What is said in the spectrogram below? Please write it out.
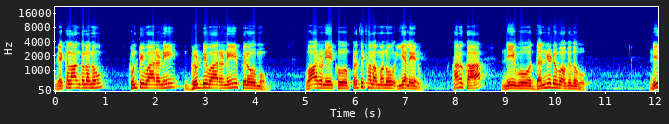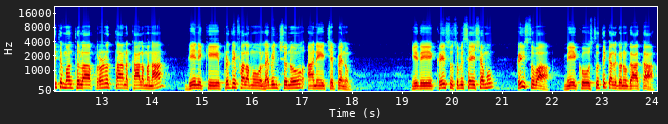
వికలాంగులను కుంటివారని గ్రుడ్డివారని పిలువము. వారు నీకు ప్రతిఫలమును ఇయ్యలేరు. కనుక నీవు ధన్యుడు వగదువు. నీతిమంతుల పునరుత్న కాలమున దీనికి ప్రతిఫలము లభించును అని చెప్పెను. ఇది క్రీస్తు సువిశేషము. క్రీస్తువా మీకు స్థుతి కలుగునుగాక.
